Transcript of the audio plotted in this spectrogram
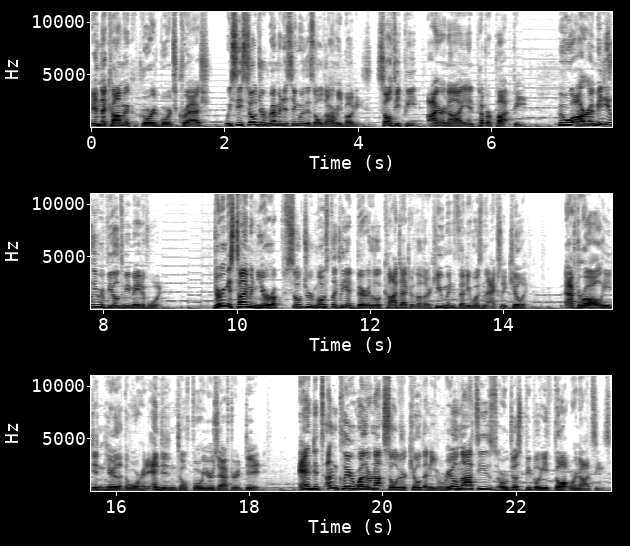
In the comic Grordbort's Crash, we see Soldier reminiscing with his old army buddies, Salty Pete, Iron Eye, and Pepper Pot Pete, who are immediately revealed to be made of wood. During his time in Europe, Soldier most likely had very little contact with other humans that he wasn't actually killing. After all, he didn't hear that the war had ended until four years after it did. And it's unclear whether or not Soldier killed any real Nazis or just people he thought were Nazis.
